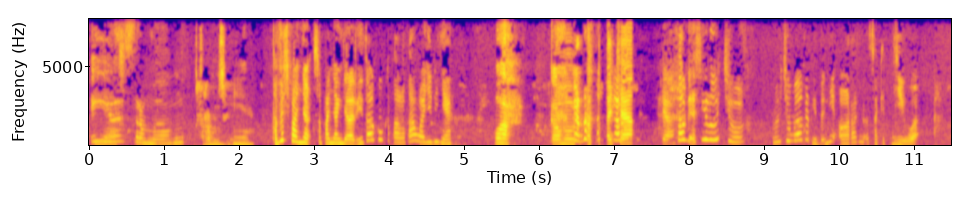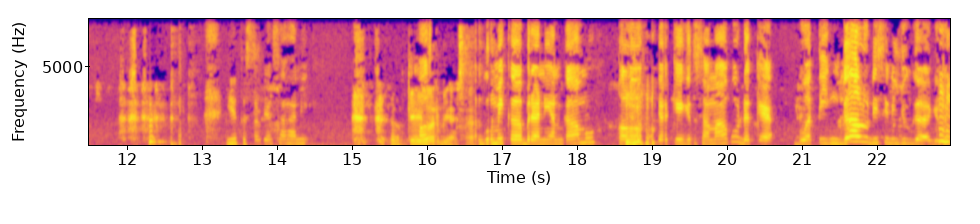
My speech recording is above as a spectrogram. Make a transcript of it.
Iya, Iya. serem banget. Serem sih. Iya. Tapi sepanjang sepanjang jalan itu aku ketawa-tawa jadinya. Wah, kamu Karena- masuk aja. Tau gak sih lucu? Lucu banget gitu. Ini orang sakit jiwa. gitu sih. Luar biasa Hani. Oke, Oh. luar biasa. Gumi keberanian kamu. Kalau kayak gitu sama aku udah kayak gua tinggal lu di sini juga gitu.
